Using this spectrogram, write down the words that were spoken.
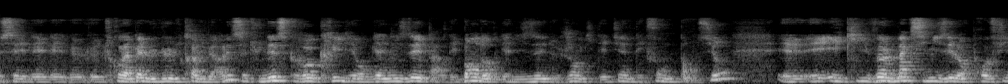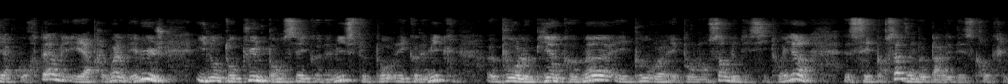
c'est ce qu'on appelle l'ultralibéralisme, c'est une escroquerie organisée par des bandes organisées de gens qui détiennent des fonds de pension et, qui veulent maximiser leurs profits à court terme et après moi le déluge. Ils n'ont aucune pensée économique euh, pour le bien commun et pour, l'ensemble des citoyens. C'est pour ça qu'on peut parler d'escroquerie.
